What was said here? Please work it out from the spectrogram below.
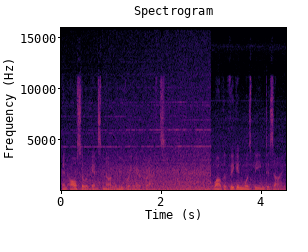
and also against non-maneuvering aircrafts. While the Viggen was being designed,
